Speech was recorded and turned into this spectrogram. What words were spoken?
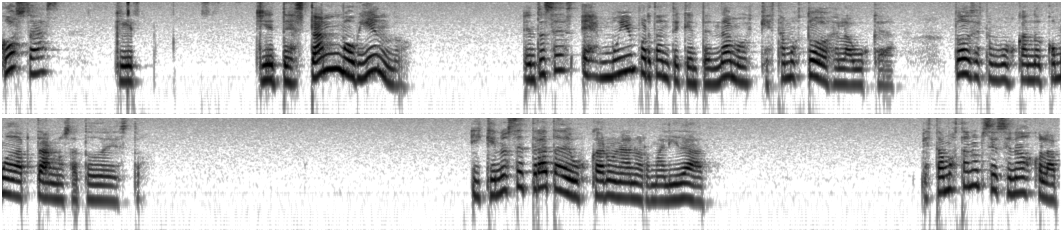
cosas que, que te están moviendo. Entonces es muy importante que entendamos que estamos todos en la búsqueda. Todos estamos buscando cómo adaptarnos a todo esto. y que no se trata de buscar una normalidad. Estamos tan obsesionados con la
